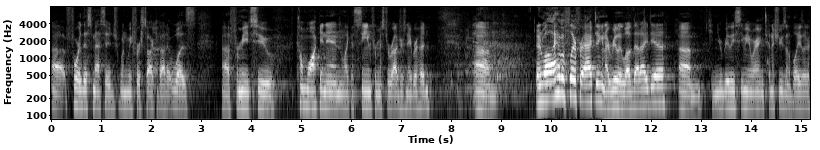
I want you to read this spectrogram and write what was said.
uh, for this message when we first talked about it was uh, for me to come walking in like a scene from Mr. Rogers' Neighborhood. Um, and while I have a flair for acting and I really love that idea, um, can you really see me wearing tennis shoes and a blazer?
